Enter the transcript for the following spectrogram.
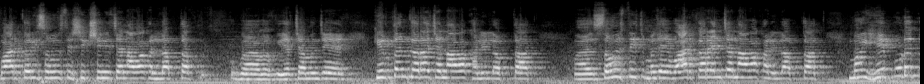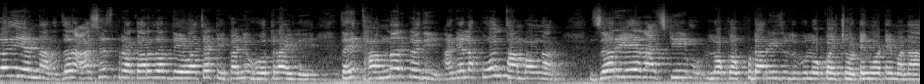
वारकरी संस्थे शिक्षणीच्या नावाखाली लपतात याच्या म्हणजे कीर्तनकरांच्या नावाखाली लपतात संस्थेची म्हणजे वारकऱ्यांच्या नावाखाली लपतात. मग हे पुढे कधी येणार? जर असेच प्रकार जर देवाच्या ठिकाणी होत राहिले तर हे थांबणार कधी? आणि याला कोण थांबवणार? जर हे राजकीय लोक पुढारी लोक छोटे मोठे म्हणा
